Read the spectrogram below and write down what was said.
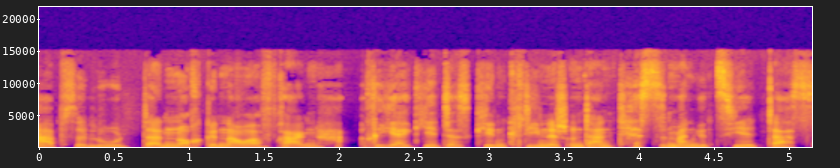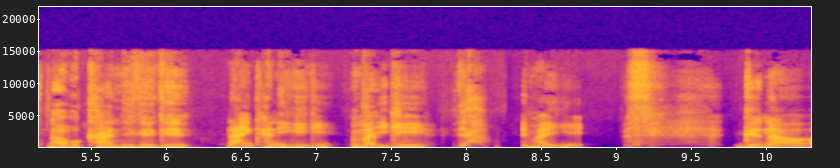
absolut dann noch genauer fragen, reagiert das Kind klinisch und dann testet man gezielt das. Ne? Aber kein IgG. Nein, kein IgG. Immer okay. IgE. Ja. Immer IgE. Genau.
